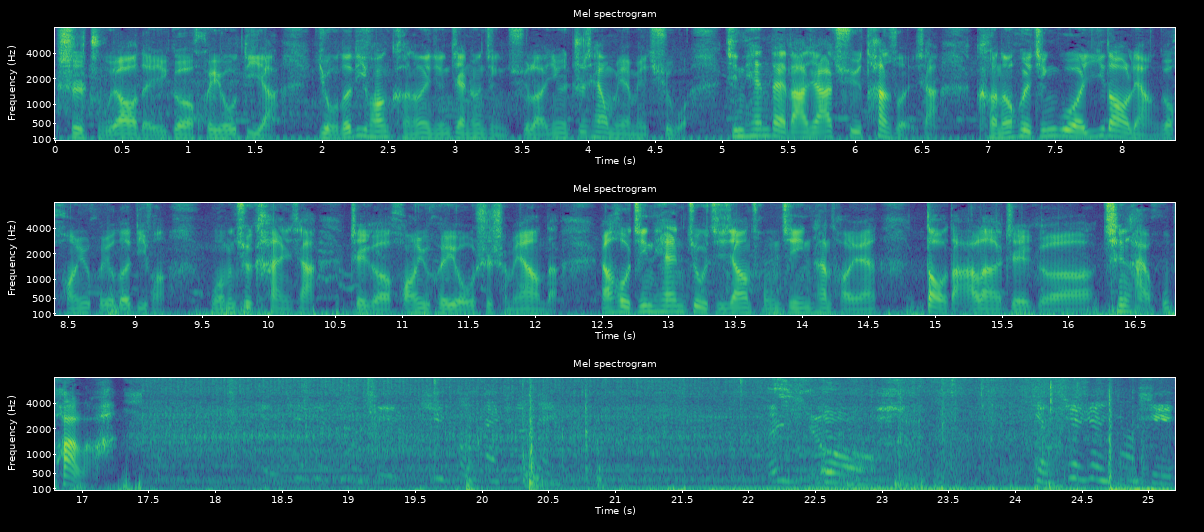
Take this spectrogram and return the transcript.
是主要的一个洄游地啊，有的地方可能已经建成景区了，因为之前我们也没去过。今天带大家去探索一下，可能会经过一到两个黄鱼洄游的地方，我们去看一下这个黄鱼洄游是什么样的。然后今天就即将从金银滩草原到达了这个。呃，青海湖畔了啊！请确认钥匙是否在车内。请确认钥匙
